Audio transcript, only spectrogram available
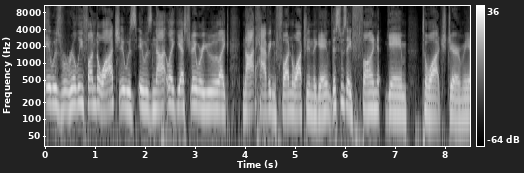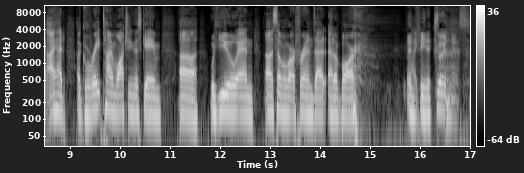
it was really fun to watch. It was it was not like yesterday where you were like not having fun watching the game. This was a fun game to watch, Jeremy. I had a great time watching this game uh, with you and uh, some of our friends at, at a bar in My Phoenix. Goodness.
